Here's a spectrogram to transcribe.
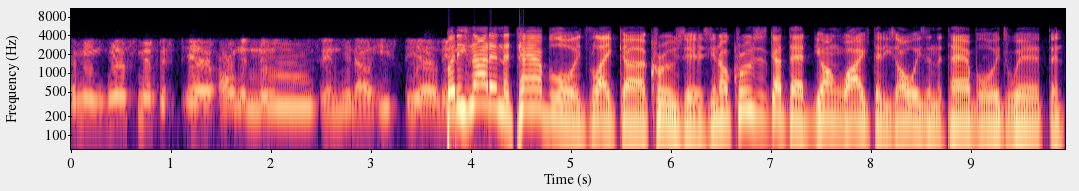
I mean, Will Smith is still on the news, and you know, he's still. But he's not in the tabloids like uh, Cruise is. You know, Cruise has got that young wife that he's always in the tabloids with, and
